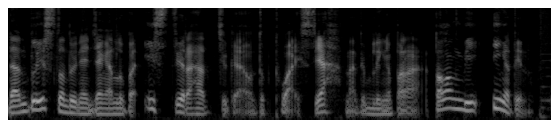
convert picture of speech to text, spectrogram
Dan please tentunya jangan lupa istirahat juga untuk Twice ya. Nanti belinya para tolong diingetin.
